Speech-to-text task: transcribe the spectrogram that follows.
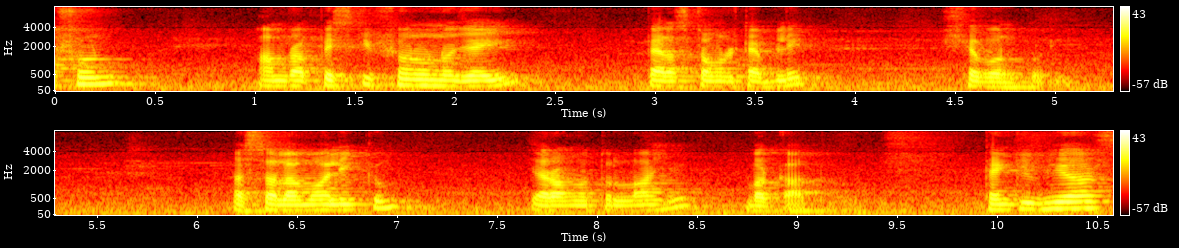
আসুন আমরা প্রেসক্রিপশন অনুযায়ী প্যারাস্টামল ট্যাবলেট সেবন করি। আসসালামু আলাইকুম রহমতুল্লাহ বাকাত থ্যাংক ইউ ভিউয়ার্স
